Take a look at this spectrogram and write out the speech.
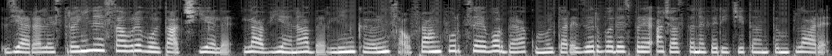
Ziarele străine s-au revoltat și ele. La Viena, Berlin, Köln sau Frankfurt se vorbea cu multă rezervă despre această nefericită întâmplare.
